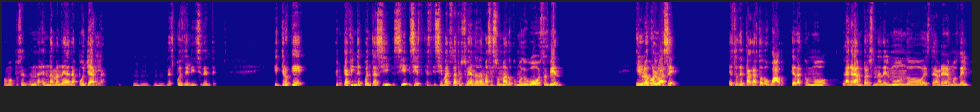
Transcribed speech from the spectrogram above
como pues en, una, manera de apoyarla después del incidente. Y creo que, creo que a fin de cuentas, si, si, si, si Matthew Stafford estuviera nada más asomado como de, wow, ¿estás bien? Y luego lo hace, esto de pagar todo, wow, queda como la gran persona del mundo, este, hablaremos de él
